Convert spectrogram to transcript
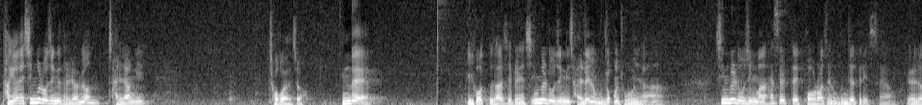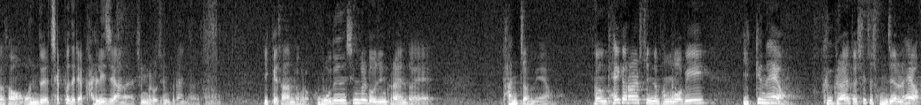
당연히 싱글 로징이 되려면 잔량이 적어야죠. 근데 이것도 사실은 싱글 도징이 잘 되면 무조건 좋으냐. 싱글 도징만 했을 때 벌어지는 문제들이 있어요. 예를 들어서 원두의 체프들이 갈리지 않아요. 싱글 도징 그라인더에서는. 이케 사람도 그렇고 모든 싱글 도징 그라인더의 단점이에요. 그건 해결할 수 있는 방법이 있긴 해요. 그 그라인더 실제 존재를 해요.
